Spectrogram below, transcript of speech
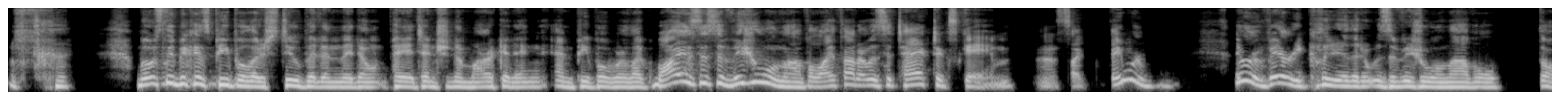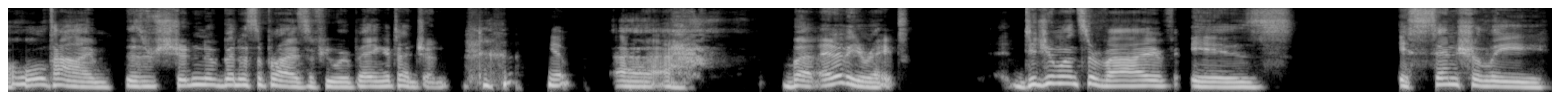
mostly because people are stupid and they don't pay attention to marketing. And people were like, "Why is this a visual novel? I thought it was a tactics game." And it's like they were they were very clear that it was a visual novel the whole time. This shouldn't have been a surprise if you were paying attention. yep. Uh, but at any rate, Digimon Survive is essentially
